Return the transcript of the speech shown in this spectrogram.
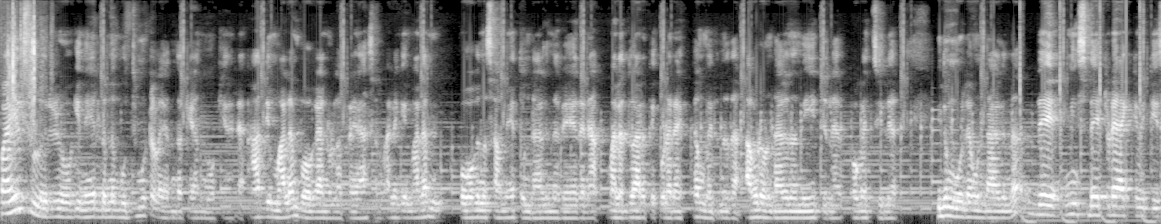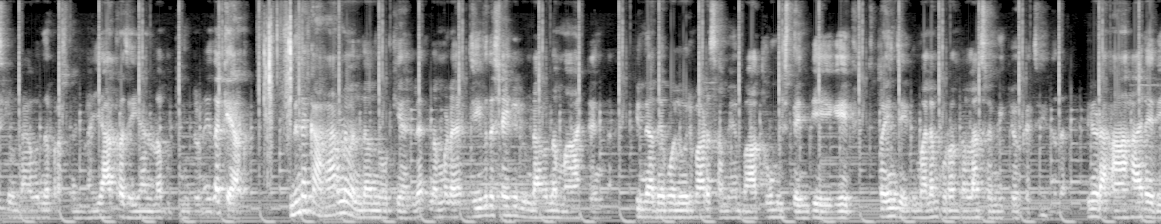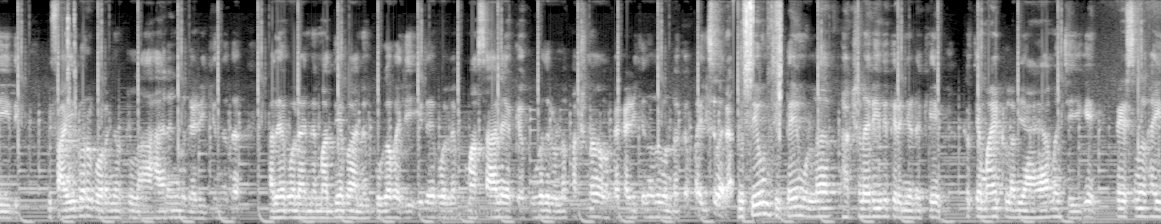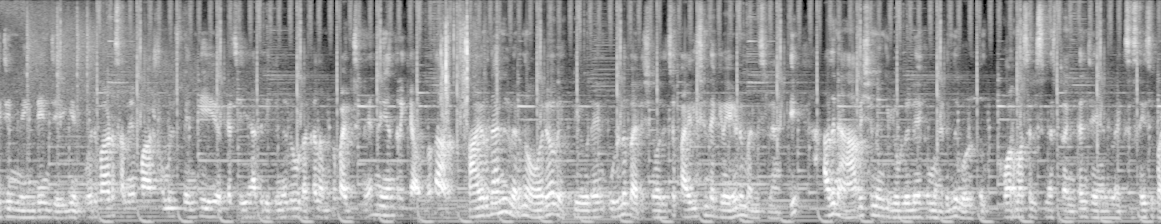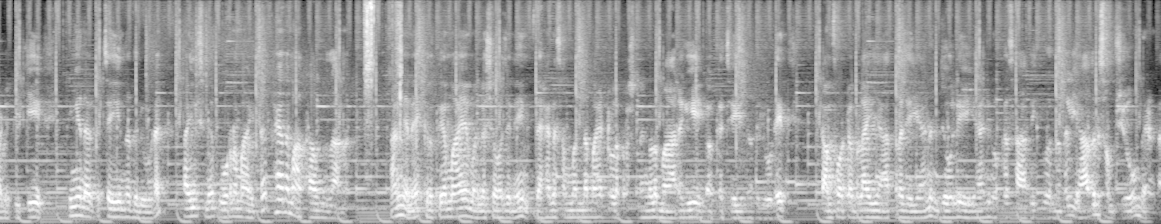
Piles ഉള്ള ഒരു രോഗി നേരിടുന്ന ബുദ്ധിമുട്ടുകൾ എന്തൊക്കെയാണെന്ന് നോക്കിയാൽ ആദ്യം മലം പോകാനുള്ള പ്രയാസം അല്ലെങ്കിൽ മലം പോകുന്ന സമയത്തുണ്ടാകുന്ന വേദന മലദ്വാരത്തിൽ കൂടെ രക്തം വരുന്നത് അവിടെ ഉണ്ടാകുന്ന നീറ്റൽ പുകച്ചിൽ ഇതുമൂലം ഉണ്ടാകുന്ന day means day to day ആക്ടിവിറ്റീസിൽ ഉണ്ടാകുന്ന പ്രശ്നങ്ങൾ യാത്ര ചെയ്യാനുള്ള ബുദ്ധിമുട്ടുകൾ ഇതൊക്കെയാണ്. ഇതിന്റെ കാരണം എന്താണെന്ന് നോക്കിയാൽ നമ്മുടെ ജീവിതശൈലിയിൽ ഉണ്ടാകുന്ന മാറ്റങ്ങൾ. പിന്നെ അതേപോലെ ഒരുപാട് സമയം ബാത്റൂമിൽ സ്പെൻഡ് ചെയ്യുകയും സ്ട്രെയിൻ ചെയ്ത് മലം പുറന്തള്ളാൻ ശ്രമിക്കുകയൊക്കെ ചെയ്യുന്നത്. പിന്നീട് ആഹാര രീതി ഈ ഫൈബർ കുറഞ്ഞിട്ടുള്ള ആഹാരങ്ങൾ കഴിക്കുന്നത് അതേപോലെ തന്നെ മദ്യപാനം പുകവലി ഇതേപോലെ മസാലയൊക്കെ കൂടുതലുള്ള ഭക്ഷണങ്ങളൊക്കെ കഴിക്കുന്നത് കൊണ്ടൊക്കെ പൈൽസ് വരാം. കൃത്യവും ചിട്ടയുമുള്ള ഭക്ഷണ രീതി തിരഞ്ഞെടുക്കുകയും കൃത്യമായിട്ടുള്ള വ്യായാമം ചെയ്യുകയും പേഴ്സണൽ ഹൈജീൻ മെയിന്റെയിൻ ചെയ്യുകയും ഒരുപാട് സമയം വാഷ്റൂമിൽ സ്പെൻഡ് ചെയ്യുകയൊക്കെ ചെയ്യാതിരിക്കുന്നതിലൂടെയൊക്കെ നമുക്ക് പൈൽസിനെ നിയന്ത്രിക്കാവുന്നതാണ്. ആയുർദാനിൽ വരുന്ന ഓരോ വ്യക്തിയുടെയും ഉള്ളു പരിശോധിച്ച് പൈൽസിന്റെ ഗ്രേഡ് മനസ്സിലാക്കി അതിനാവശ്യമെങ്കിൽ ഉള്ളിലേക്ക് മരുന്ന് കൊടുത്തും കോർ മസിൽസിനെ സ്ട്രെങ്തൻ ചെയ്യാനുള്ള എക്സസൈസ് പഠിപ്പിക്കുകയും ഇങ്ങനെയൊക്കെ ചെയ്യുന്നതിലൂടെ പൈൽസിനെ പൂർണമായിട്ട് ഭേദമാക്കാവുന്നതാണ്. അങ്ങനെ കൃത്യമായ മലശോചനയും ദഹന സംബന്ധമായിട്ടുള്ള പ്രശ്നങ്ങൾ മാറുകയും ഒക്കെ ചെയ്യുന്നതിലൂടെ കംഫർട്ടബിളായി യാത്ര ചെയ്യാനും ജോലി ചെയ്യാനും ഒക്കെ സാധിക്കുമെന്നതിൽ യാതൊരു സംശയവും വേണ്ട.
